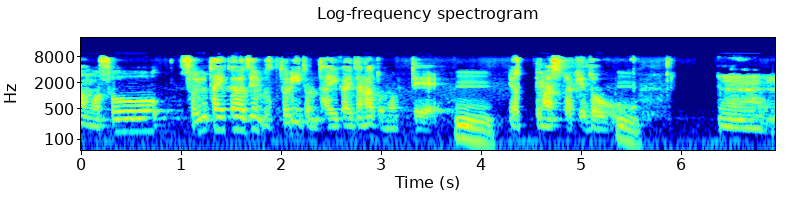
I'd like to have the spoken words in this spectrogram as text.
うんまあもうそう、そういう大会は全部ストリートの大会だなと思ってうん。やってましたけど、うん。うん、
